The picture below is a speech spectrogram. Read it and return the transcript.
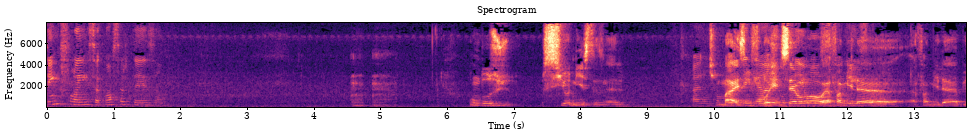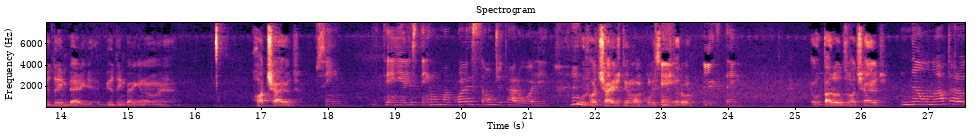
tem influência, com certeza. Um dos sionistas, né? Mais influentes é, o, é a família a família Bilderberg Bilderberg não é Rothschild. Sim. Tem eles têm uma coleção de tarô ali. Os Rothschild tem uma coleção de tarô? eles têm. É o tarô dos Rothschild? Não não é o tarô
